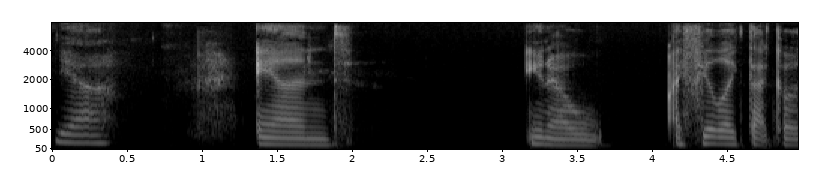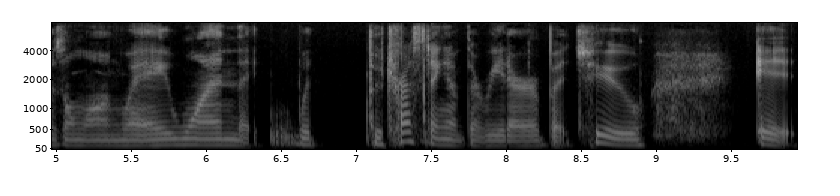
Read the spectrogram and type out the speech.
Yeah. And, you know, I feel like that goes a long way. One, that with the trusting of the reader, but two, it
